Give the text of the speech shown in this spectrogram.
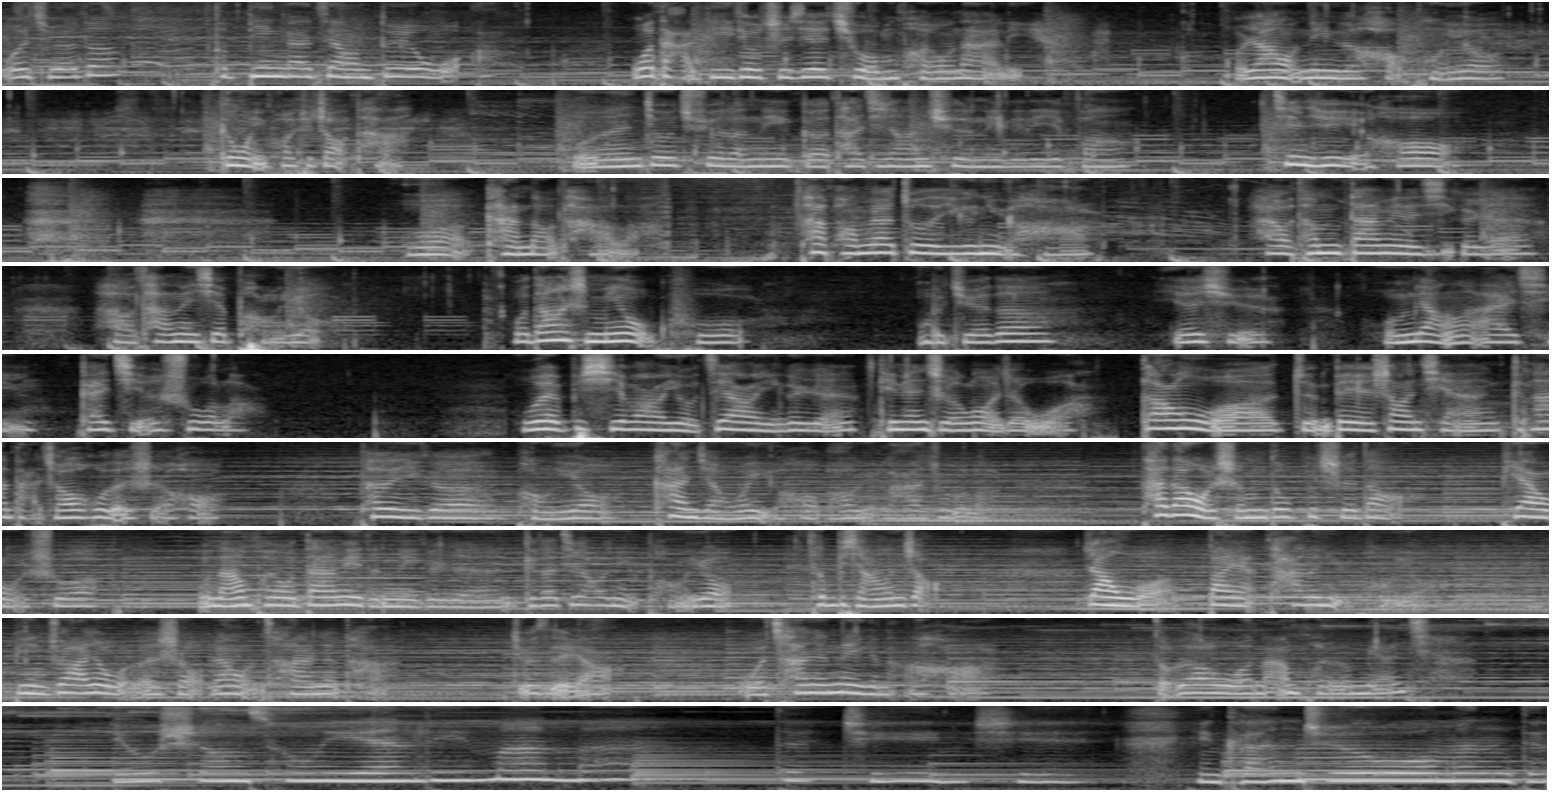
我觉得他不应该这样对我。我打的就直接去我们朋友那里，我让我那个好朋友跟我一块去找他。我们就去了那个他经常去的那个地方。进去以后，我看到他了，他旁边坐的一个女孩，还有他们单位的几个人，还有他那些朋友。我当时没有哭，我觉得也许我们两个的爱情该结束了。我也不希望有这样一个人天天折磨着我。当我准备上前跟他打招呼的时候，他的一个朋友看见我以后把我给拉住了。他当我什么都不知道，骗我说我男朋友单位的那个人给他介绍女朋友，他不想找，让我扮演他的女朋友，并抓着我的手让我搀着他。就这样，我搀着那个男孩走到了我男朋友面前。忧伤从眼里慢慢的倾斜，眼看着我们的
